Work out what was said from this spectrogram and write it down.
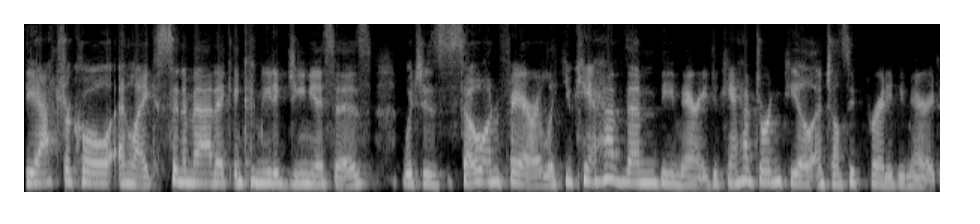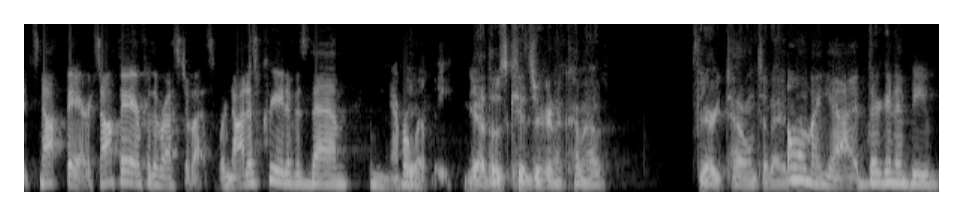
theatrical and like cinematic and comedic geniuses, which is so unfair. Like you can't have them be married. You can't have Jordan Peele and Chelsea Peretti be married. It's not fair. It's not fair for the rest of us. We're not as creative as them, we never yeah. will be. Yeah, those kids are going to come out very talented. I oh my god, they're going to be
